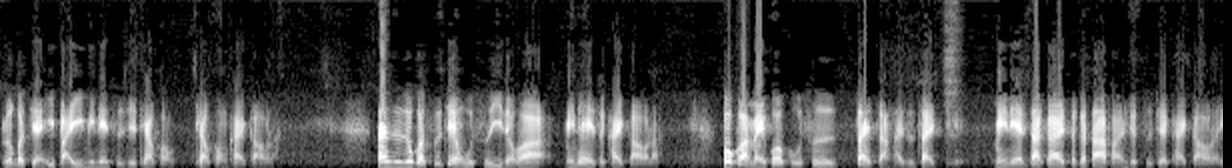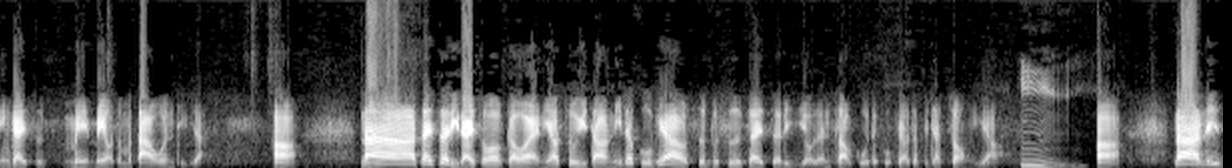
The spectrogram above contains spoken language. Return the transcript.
如果减一百亿，明天直接跳空跳空开高了。但是如果只减五十亿的话，明天也是开高了。不管美国股市再涨还是再跌，明天大概这个大盘就直接开高了，应该是没没有什么大问题了。啊，那在这里来说，各位你要注意到，你的股票是不是在这里有人照顾的股票，这比较重要。嗯，啊，那你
